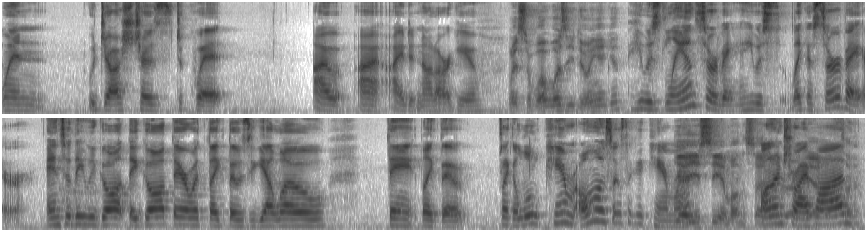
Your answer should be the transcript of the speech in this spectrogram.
when when Josh chose to quit, I I, I did not argue Wait, so what was he doing again? he was land surveying. He was like a surveyor, and so they would go out. They go out there with like those yellow thing, like the it's like a little camera, almost looks like a camera Yeah, you see him on the side on a of the road, yeah, tripod, time.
